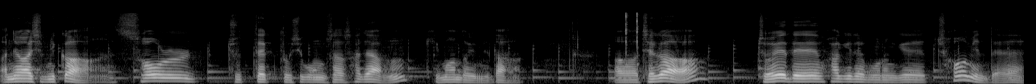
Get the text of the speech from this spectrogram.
안녕하십니까. 서울주택도시공사 사장 김원동입니다. 어, 제가 저에 대해 확인해 보는 게 처음인데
